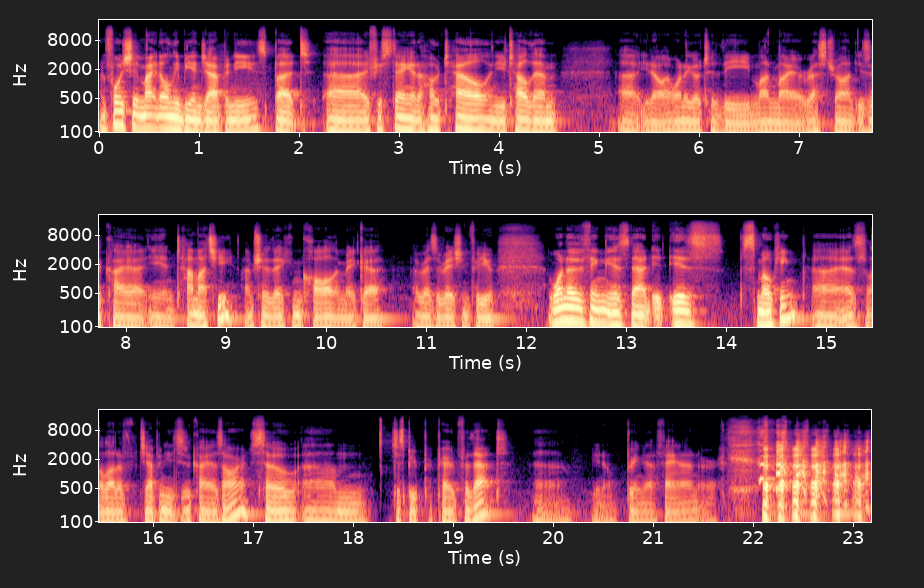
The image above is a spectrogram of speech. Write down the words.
unfortunately, might only be in Japanese. But uh, if you're staying at a hotel and you tell them, uh, you know, I want to go to the Manmaya restaurant izakaya in Tamachi, I'm sure they can call and make a, a reservation for you. One other thing is that it is smoking, as a lot of Japanese izakayas are. So um, just be prepared for that. Uh, you know, bring a fan or a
